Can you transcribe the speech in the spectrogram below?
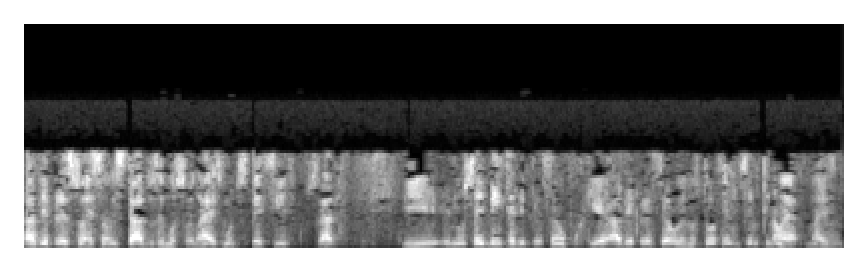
As depressões são estados emocionais muito específicos, sabe? E não sei bem se é depressão, porque a depressão, eu não estou dizendo que não é, mas hum.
